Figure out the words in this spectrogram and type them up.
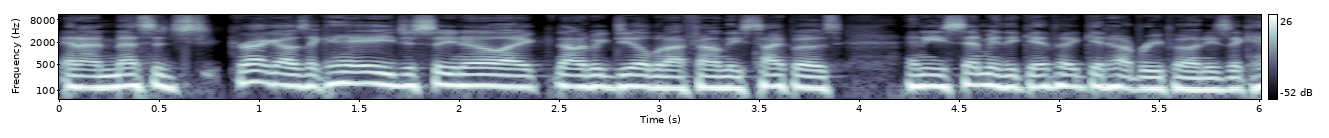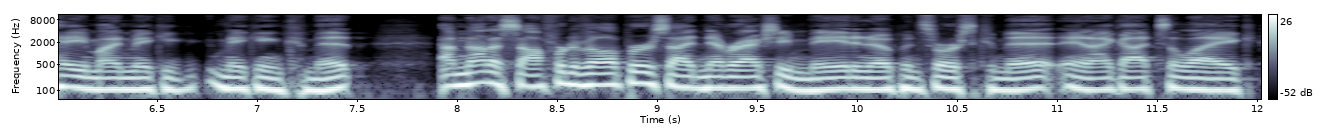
And I messaged Greg. I was like, hey, just so you know, like not a big deal, but I found these typos. And he sent me the GitHub, GitHub repo and he's like, hey, mind making making a commit? I'm not a software developer, so I'd never actually made an open source commit. And I got to like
